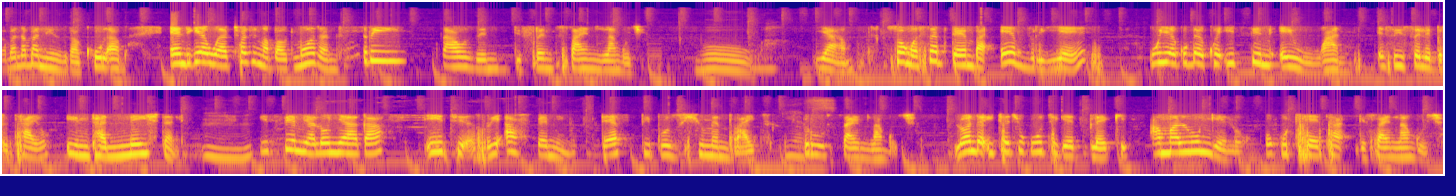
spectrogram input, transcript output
ngabantu abaninzi kakhulu aba and ke we're talking about more than 3000 different sign languages Whoa. yeah so ngoseptember every year kuye kubekho i-theme eyi-one esiyicelebratayo internationally Mm. i-theme yalo nyaka ithi reaffirming deaf people's human rights Yes. through sign language loo nto ithetha ukuthi ke black amalungelo okuthetha nge-sign language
